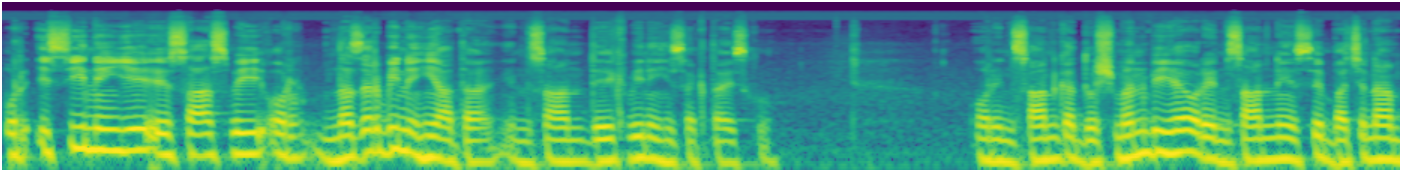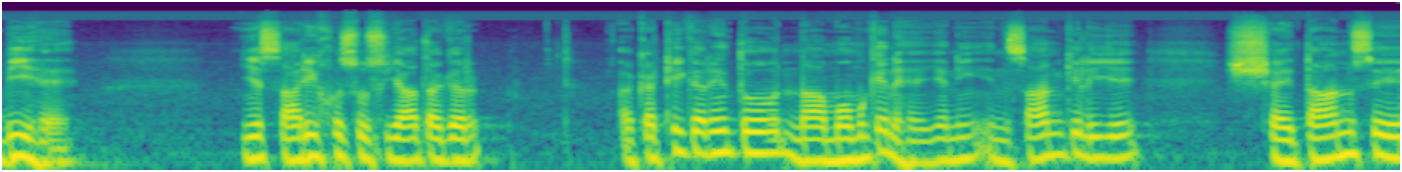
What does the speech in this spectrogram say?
اور اسی نے یہ احساس بھی اور نظر بھی نہیں آتا، انسان دیکھ بھی نہیں سکتا اس کو۔ اور انسان کا دشمن بھی ہے اور انسان نے اس سے بچنا بھی ہے۔ یہ ساری خصوصیات اگر اکٹھی کریں تو ناممکن ہے یعنی انسان کے لیے شیطان سے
